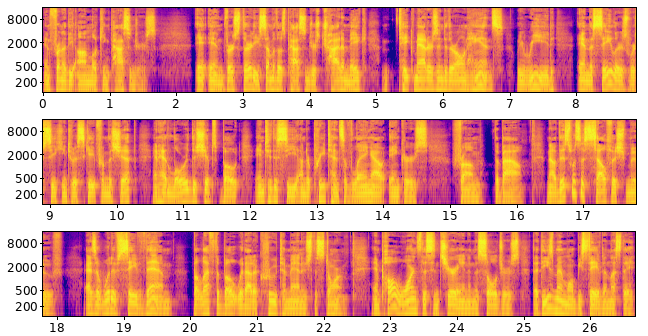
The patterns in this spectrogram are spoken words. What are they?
in front of the onlooking passengers. In, in verse 30, some of those passengers try to make take matters into their own hands. We read, and the sailors were seeking to escape from the ship and had lowered the ship's boat into the sea under pretense of laying out anchors from the bow. Now, this was a selfish move, as it would have saved them, but left the boat without a crew to manage the storm. And Paul warns the centurion and the soldiers that these men won't be saved unless they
